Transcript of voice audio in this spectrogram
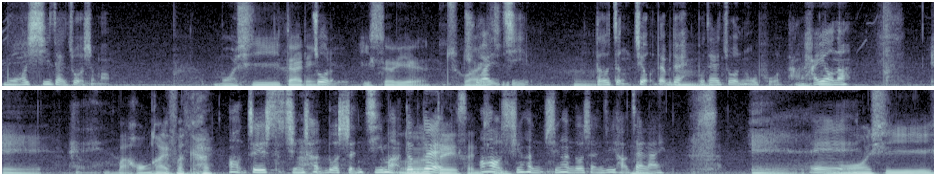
摩西在做什么？摩西带领做了以色列人出埃及，得拯救，对不对？不再做奴仆。还有呢？诶。把红海分开哦，这也是行很多神迹嘛，对不对？对，神迹哦，行很行很多神迹。好，再来。诶，摩西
